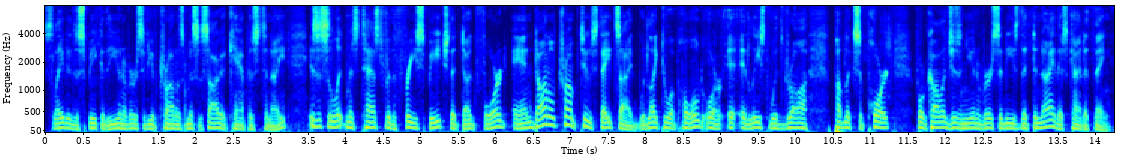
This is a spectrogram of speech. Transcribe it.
slated to speak at the University of Toronto's Mississauga campus tonight. Is this a litmus test for the free speech that Doug Ford and Donald Trump, too, stateside, would like to uphold or at least withdraw public support for colleges and universities that deny this kind of thing?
